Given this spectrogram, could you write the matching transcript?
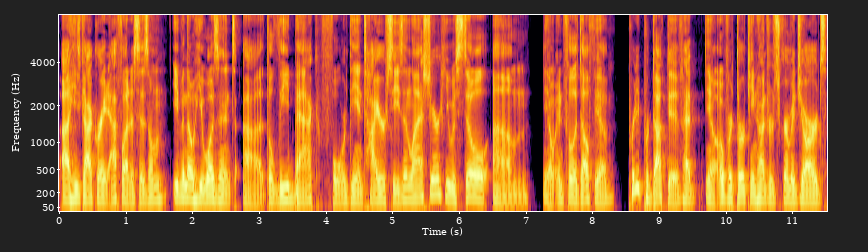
Uh, he's got great athleticism. Even though he wasn't uh, the lead back for the entire season last year, he was still, um, you know, in Philadelphia, pretty productive. Had you know over 1,300 scrimmage yards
